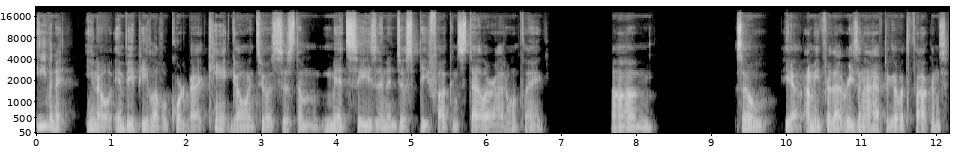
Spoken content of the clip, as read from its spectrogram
even a you know, MVP level quarterback can't go into a system mid-season and just be fucking stellar, I don't think. Um so yeah, I mean, for that reason, I have to go with the Falcons.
